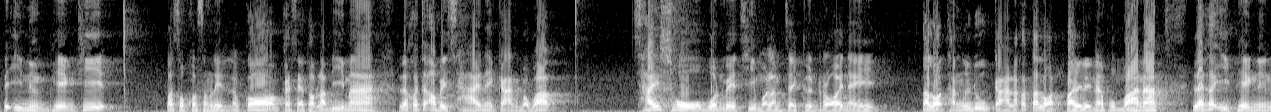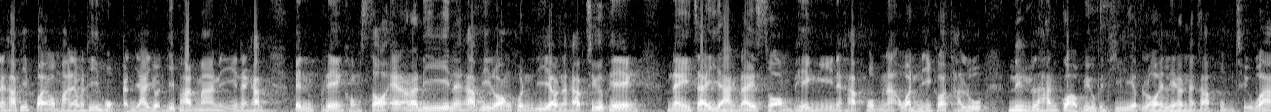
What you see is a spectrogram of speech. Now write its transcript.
เป็นอีกหนึ่งเพลงที่ประสบความสำเร็จแล้วก็กระแสตอบรับดีมาก แล้วก็จะเอาไปใช้ในการแบบว่าใช้โชว์บนเวทีหมอลำใจเกินร้อยใน ตลอดทั้งฤดูกาลแล้วก็ตลอดไปเลยนะผมว่านะ แล้วก็อีกเพลงหนึ่งนะครับที่ปล่อยออกมาในวันที่ 6 กันยายนที่ผ่านมานี้นะครับเป็นเพลงของซอแอนอรดีนะครับที่ร้องคนเดียวนะครับชื่อเพลงในใจอยากได้ 2 เพลงนี้นะครับผมณวันนี้ก็ทะลุ 1 ล้านกว่าวิวเป็นที่เรียบร้อยแล้วนะครับผมถือว่า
